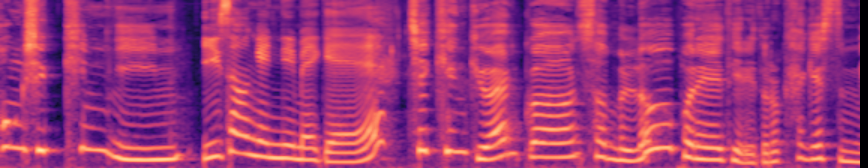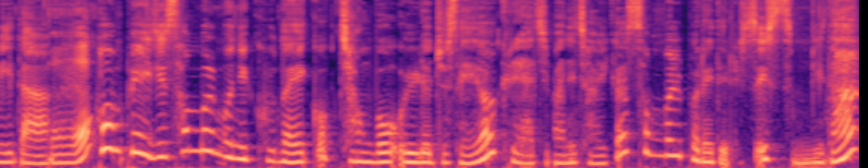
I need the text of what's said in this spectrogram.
홍식킴님, 이성애님에게 치킨 교환권 선물로 보내드리도록 하겠습니다. 네. 홈페이지 선물 문의 코너에 꼭 정보 올려주세요. 그래야지만 저희가 선물 보내드릴 수 있습니다.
